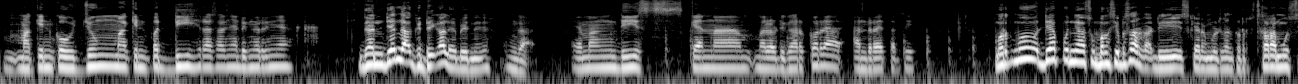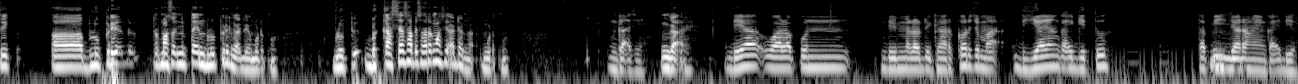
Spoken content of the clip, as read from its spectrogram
makin ke ujung makin pedih rasanya dengerinnya Dan dia nggak gede kali ya bandnya ya. enggak emang di skena melodic hardcore ya underrated sih Menurutmu dia punya sumbangsi besar gak di skena musik hardcore? Secara musik eh, blueprint termasuk nyiptain blueprint gak dia menurutmu? Blueprint bekasnya sampai sekarang masih ada nggak menurutmu? enggak sih Enggak ya. dia walaupun di melodic hardcore cuma dia yang kayak gitu tapi jarang yang kayak dia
